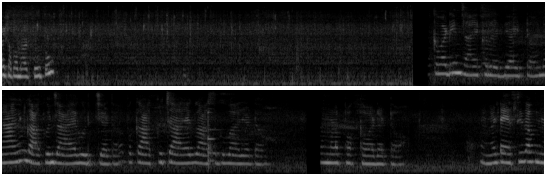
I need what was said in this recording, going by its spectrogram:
അപ്പോൾ അപ്പോൾ നമ്മൾ തീർത്തു പക്കവടയും ചായയൊക്കെ റെഡി ആയിട്ടോ? ഞാനും കാക്കും ചായ കുടിച്ചേട്ടോ. അപ്പൊ കാക്ക് ചായ ഗ്ലാസ്സിക്ക് പാരിട്ടോ നമ്മളെ പൊക്കവട കേട്ടോ. ഞങ്ങൾ ടേസ്റ്റ് ചെയ്താക്കുന്നു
